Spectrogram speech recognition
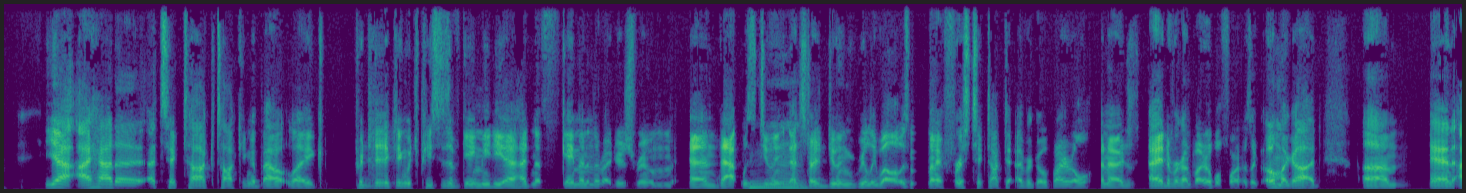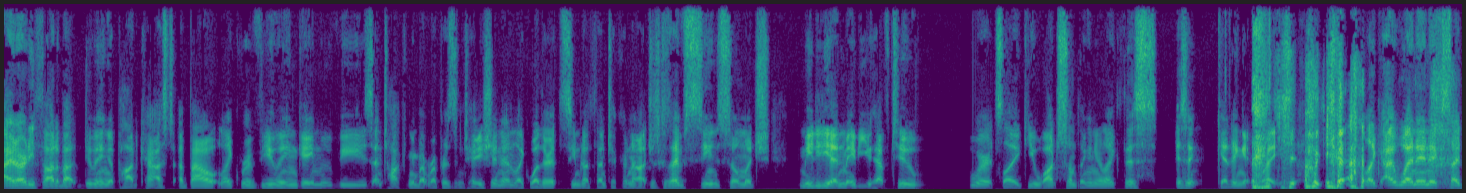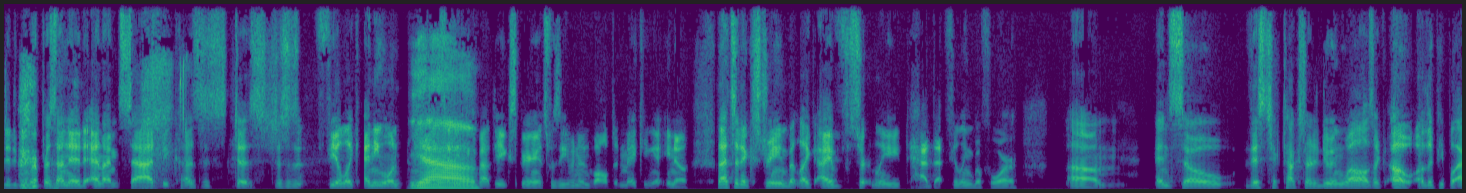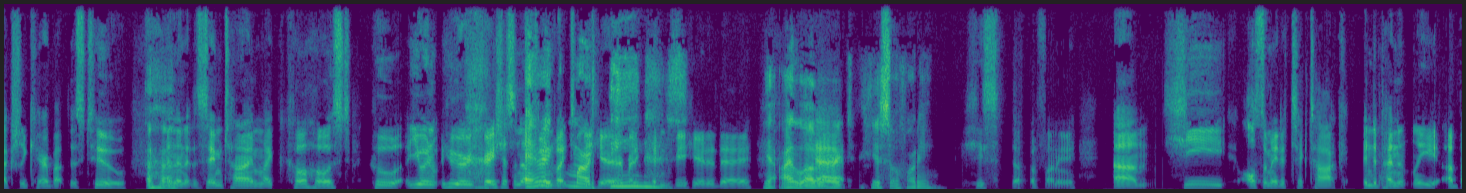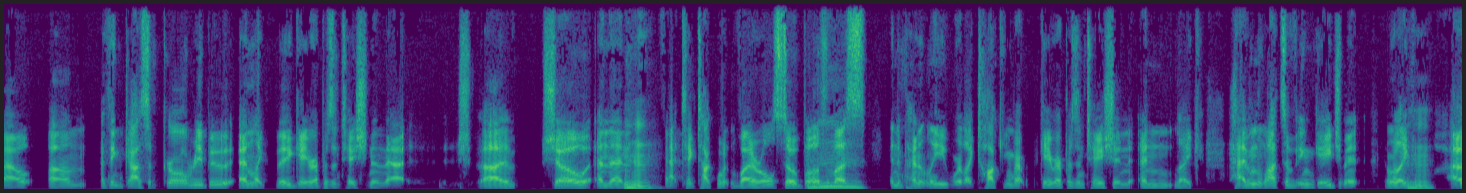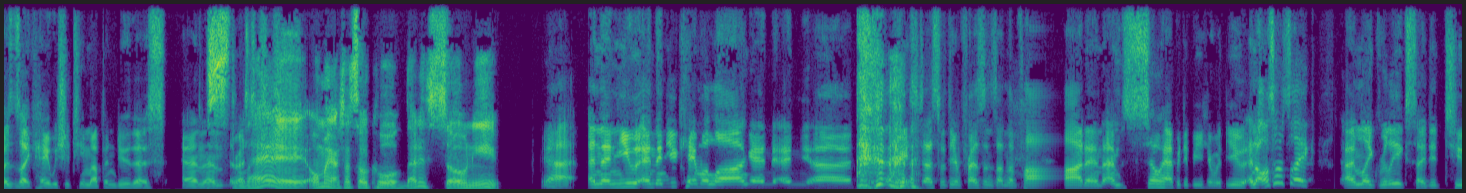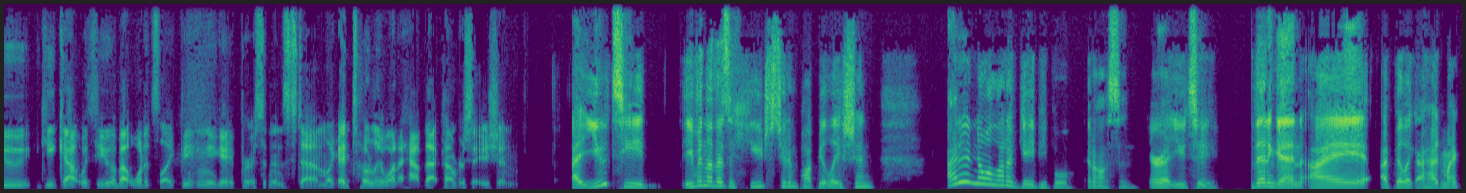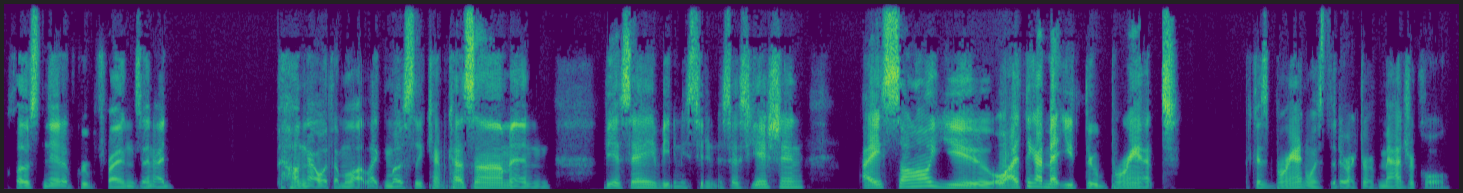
Yeah, I had a, a TikTok talking about like predicting which pieces of gay media had enough gay men in the writers' room, and that was doing that Mm. started doing really well. It was my first TikTok to ever go viral, and I just, I had never gone viral before. I was like, oh my god. Um, and I had already thought about doing a podcast about like reviewing gay movies and talking about representation and like whether it seemed authentic or not. Just because I've seen so much media, and maybe you have too, where it's like you watch something and you're like, this isn't getting it right. oh yeah. like I went in excited to be represented, and I'm sad because it's just just doesn't feel like anyone who knows Yeah. anything about the experience was even involved in making it. You know, that's an extreme, but like I've certainly had that feeling before. Um, and so this TikTok started doing well. I was like, oh, other people actually care about this too. Uh-huh. And then at the same time, my co-host, who you who were gracious enough to Eric invite to be here, but couldn't be here today yeah, I love Yeah. Eric. He's so funny. He's so funny. Um, he also made a TikTok independently about um, I think Gossip Girl reboot and like the gay representation in that sh- uh, show, and then Mhm. that TikTok went viral. So both of Mm. us independently were like talking about gay representation and like having lots of engagement. And we're like, Mhm. I was like, hey, we should team up and do this, and then the rest Slay. Oh my gosh, that's so cool. That is so neat. Yeah. And then you and then you came along and and uh, graced us with your presence on the pod and i'm so happy to be here with you and also it's like i'm like really excited to geek out with you about what it's like being a gay person in stem like i totally want to have that conversation At UT, even though there's a huge student population, I didn't know a lot of gay people in Austin or at UT. Then again, I I feel like I had my close knit of group friends and I hung out with them a lot, like mostly Camp Kesem and VSA, Vietnamese Student Association. I saw you, or I think I met you through Brant because Brant was the director of Magical.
